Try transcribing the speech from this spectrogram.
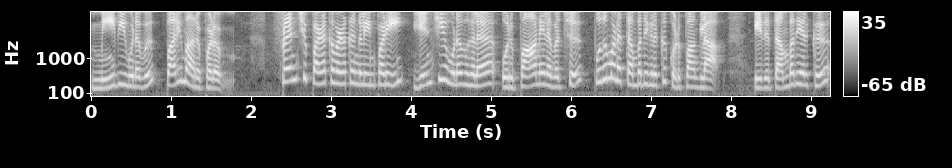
மீதி உணவு பரிமாறப்படும். பிரெஞ்சு பழக்க வழக்கங்களின்படி எஞ்சிய உணவுகளை ஒரு பானையில வச்சு புதுமண தம்பதிகளுக்கு கொடுப்பாங்களா? இது தம்பதியருக்கு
